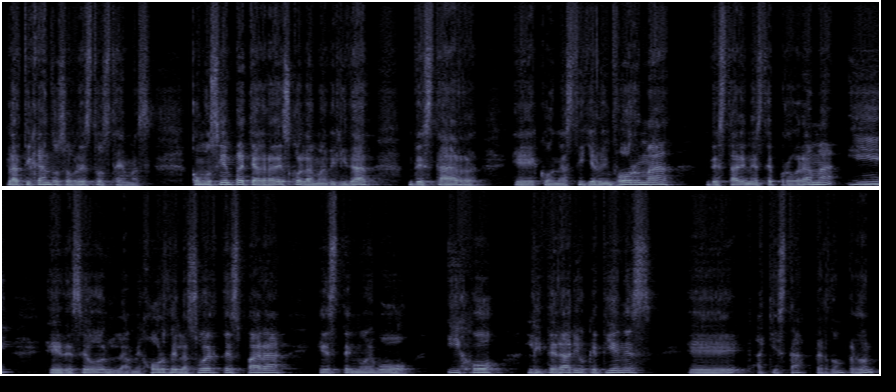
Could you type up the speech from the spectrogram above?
platicando sobre estos temas. Como siempre, te agradezco la amabilidad de estar eh, con Astillero Informa, de estar en este programa y eh, deseo la mejor de las suertes para este nuevo hijo literario que tienes. Aquí está, perdón, perdón,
